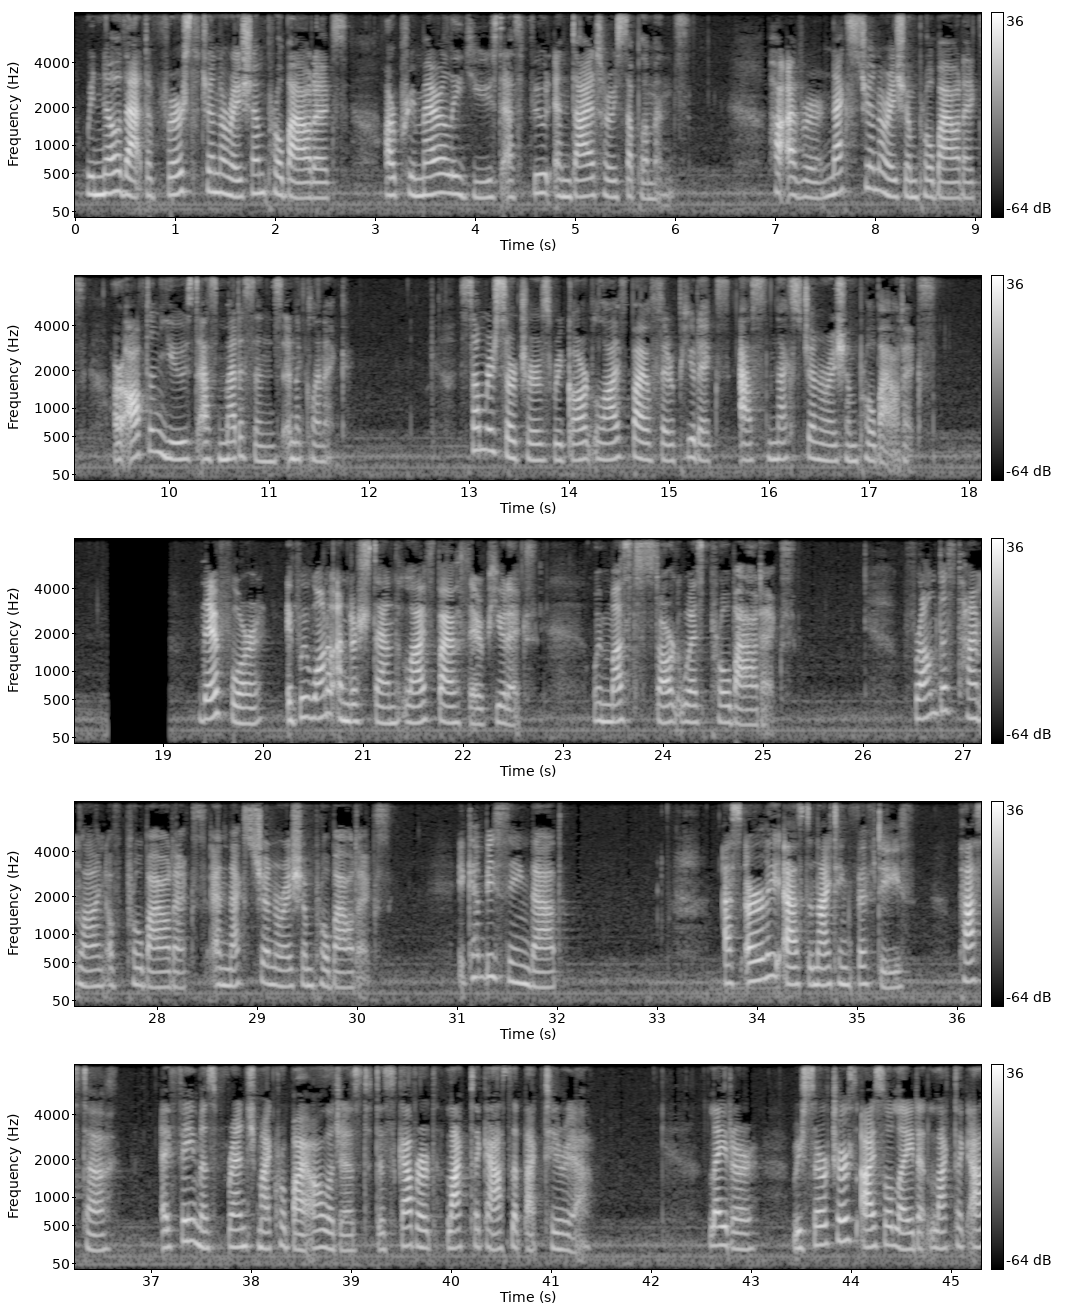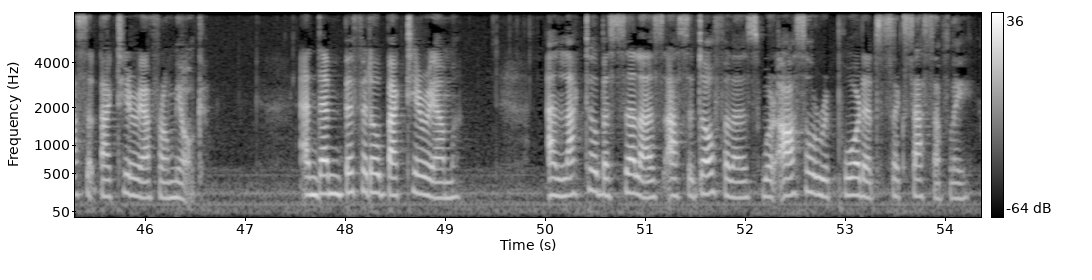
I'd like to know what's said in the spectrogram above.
We know that the first generation probiotics are primarily used as food and dietary supplements. However, next generation probiotics are often used as medicines in the clinic. Some researchers regard live biotherapeutics as next generation probiotics. Therefore, if we want to understand life biotherapeutics, we must start with probiotics. From this timeline of probiotics and next generation probiotics, it can be seen that as early as the 1950s, Pasteur, a famous French microbiologist, discovered lactic acid bacteria. Later, researchers isolated lactic acid bacteria from milk, and then bifidobacterium and Lactobacillus acidophilus were also reported successively.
